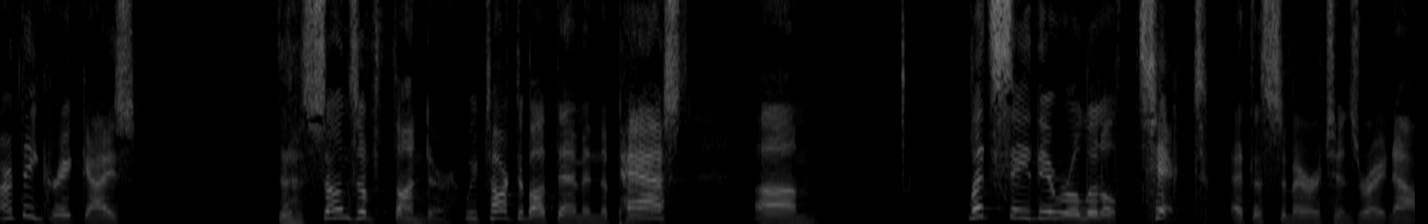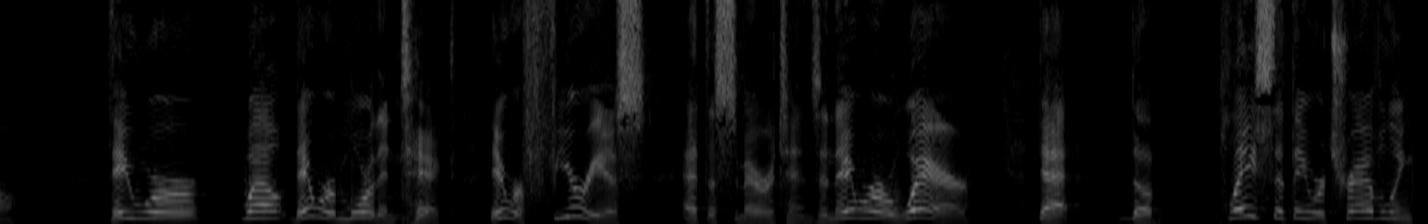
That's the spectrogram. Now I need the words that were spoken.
Aren't they great guys? The sons of thunder. We've talked about them in the past. Um, let's say they were a little ticked at the Samaritans right now. They were, well, they were more than ticked. They were furious at the Samaritans, and they were aware that the place that they were traveling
